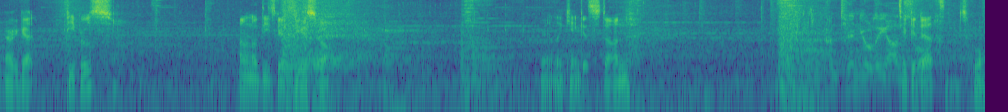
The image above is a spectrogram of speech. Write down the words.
Alright, we got peoples. I don't know what these guys do, so... Apparently can't get stunned. Take a death. That's cool.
